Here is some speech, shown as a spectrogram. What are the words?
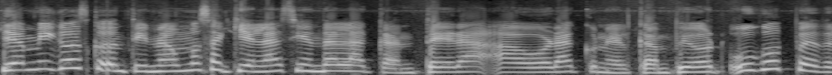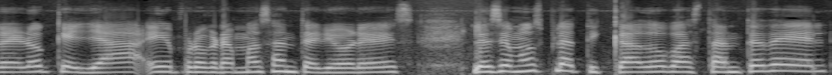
Y amigos, continuamos aquí en la Hacienda La Cantera, ahora con el campeón Hugo Pedrero, que ya en programas anteriores les hemos platicado bastante de él,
